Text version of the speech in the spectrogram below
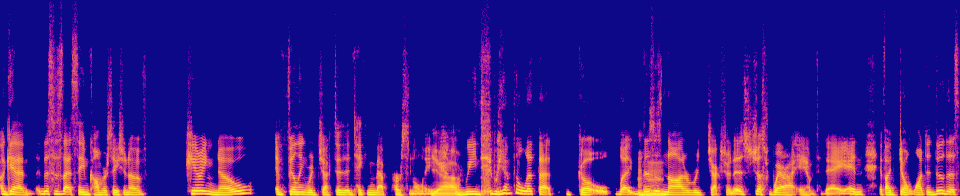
again, this is that same conversation of hearing no and feeling rejected and taking that personally. Yeah. We we have to let that go. Like mm-hmm. this is mm-hmm. not a rejection. It's just where I am today. And if I don't want to do this,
